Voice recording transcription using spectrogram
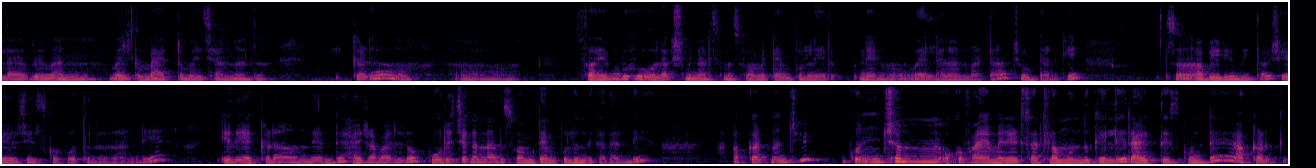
Hello everyone welcome back to my channel. ఇక్కడ స్వయంభూ లక్ష్మీ నరసింహస్వామి టెంపుల్ని నేను వెళ్ళాను అనమాట చూడ్డానికి. సో ఆ వీడియో మీతో షేర్ చేసుకోబోతున్నాను అండి ఇది ఎక్కడ ఉంది అంటే హైదరాబాద్లో పూరి జగన్నాథ స్వామి టెంపుల్ ఉంది కదండి. అక్కడి నుంచి కొంచెం ఒక ఫైవ్ మినిట్స్ అట్లా ముందుకెళ్ళి రైట్ తీసుకుంటే అక్కడికి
